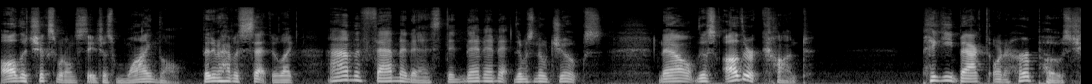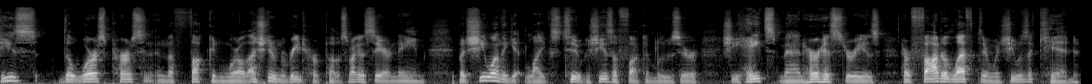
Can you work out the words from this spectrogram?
all the chicks went on stage just whined all. They didn't have a set. They're like, "I'm a feminist," and blah, blah, blah. there was no jokes. Now this other cunt piggybacked on her post. She's the worst person in the fucking world. I shouldn't even read her post. I'm not gonna say her name, but she wanted to get likes too because she's a fucking loser. She hates men. Her history is her father left her when she was a kid.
